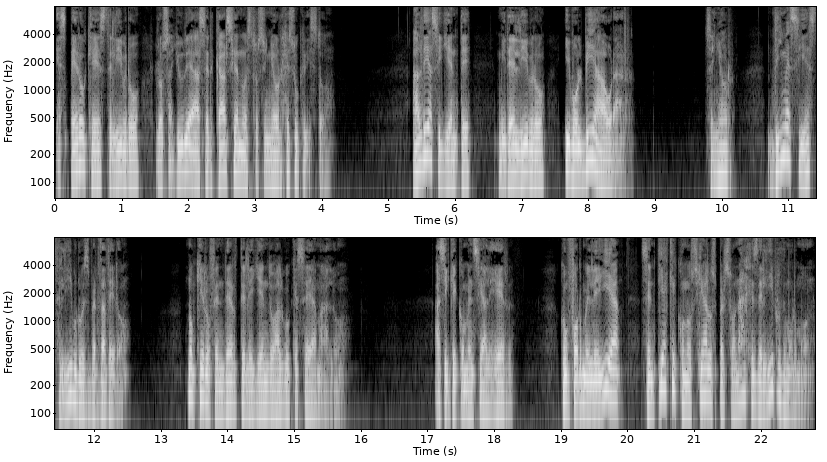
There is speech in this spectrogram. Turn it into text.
Espero que este libro los ayude a acercarse a nuestro Señor Jesucristo. Al día siguiente, miré el libro y volví a orar. Señor, dime si este libro es verdadero. No quiero ofenderte leyendo algo que sea malo. Así que comencé a leer. Conforme leía, sentía que conocía a los personajes del libro de Mormón.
